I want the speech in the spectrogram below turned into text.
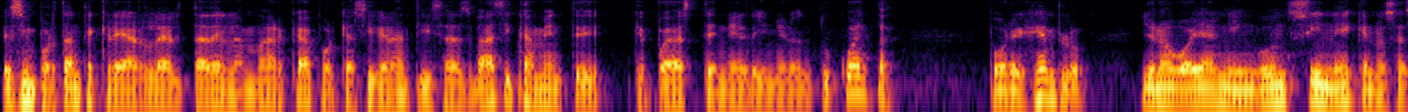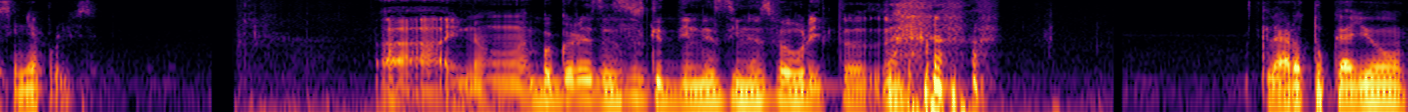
Es importante crear lealtad en la marca porque así garantizas básicamente que puedas tener dinero en tu cuenta. Por ejemplo, yo no voy a ningún cine que no sea Cinépolis. Ay, no, ¿a poco eres de esos que tienes cines favoritos? claro, Tocayo.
